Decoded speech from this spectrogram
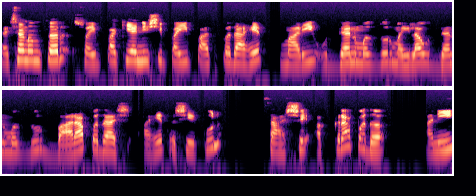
त्याच्यानंतर स्वयंपाकी आणि शिपाई पाच पद आहेत माळी उद्यान मजदूर महिला उद्यान मजदूर बारा पद आहेत अशी एकूण सहाशे अकरा पदं आणि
